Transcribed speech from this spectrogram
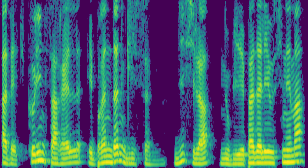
avec Colin Farrell et Brendan Gleeson. D'ici là, n'oubliez pas d'aller au cinéma.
